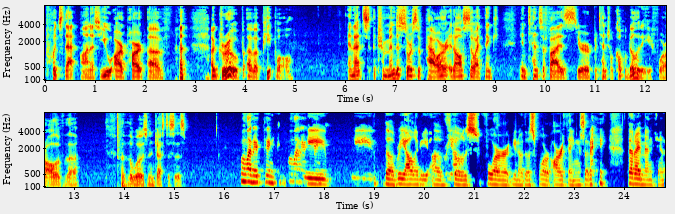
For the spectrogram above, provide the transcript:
puts that on us. You are part of a group of a people and that's a tremendous source of power. It also, I think, intensifies your potential culpability for all of the of the woes and injustices. Well, and I think well, and I the think the reality of reality. those four, you know, those four R things that I that I mentioned.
